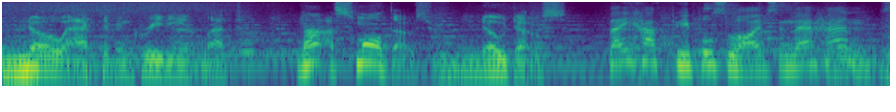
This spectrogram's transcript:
no active ingredient left. Not a small dose, no dose. They have people's lives in their hands.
